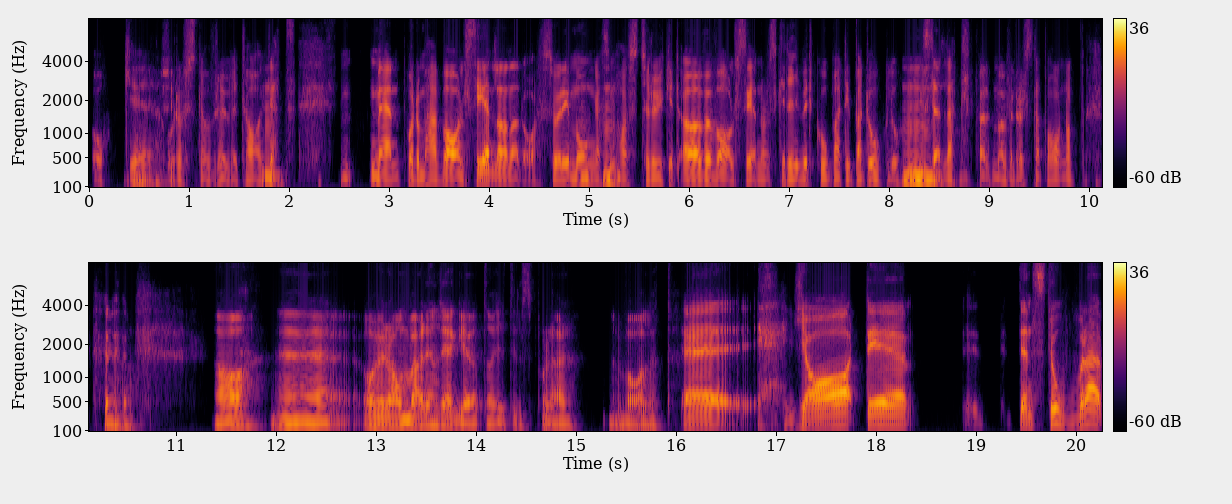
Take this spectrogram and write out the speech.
och, Mm, eh, och rösta överhuvudtaget. M- Men på de här valsedlarna då så är det många som Mm. har strukit över valsedlarna och skrivit Gobard Ibadoglu Mm. istället för att man vill rösta på honom. Ja, ja. Eh, och hur har omvärlden reagerat då hittills på det här valet? Eh, ja, det, den stora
